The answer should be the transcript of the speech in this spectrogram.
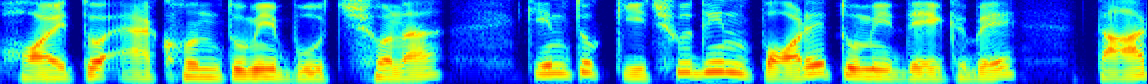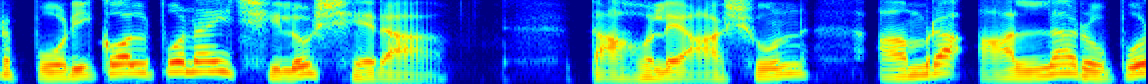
হয়তো এখন তুমি বুঝছ না, কিন্তু কিছুদিন পরে তুমি দেখবে তার পরিকল্পনাই ছিল সেরা। তাহলে আসুন, আমরা আল্লাহর উপর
